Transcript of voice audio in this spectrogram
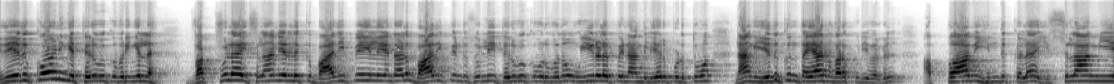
எது எதுக்கோ நீங்கள் தெருவுக்கு வரீங்கல்ல. வக்ஃபுல இஸ்லாமியர்களுக்கு பாதிப்பே இல்லை என்றாலும் பாதிப்பு என்று சொல்லி தெருவுக்கு வருவதும் உயிரிழப்பை நாங்கள் ஏற்படுத்துவோம். நாங்கள் எதுக்கும் தயார்னு வரக்கூடியவர்கள் அப்பாவி இந்துக்களை இஸ்லாமிய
